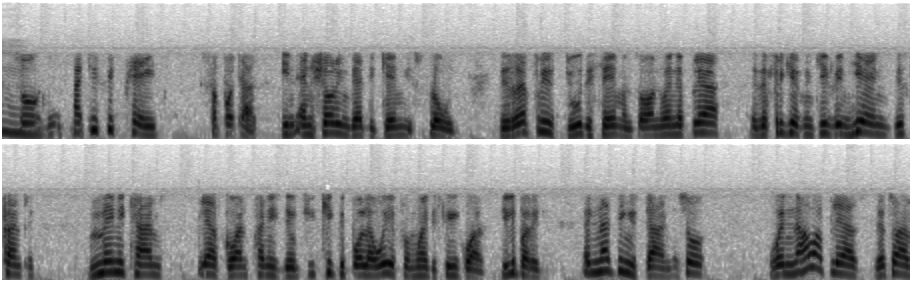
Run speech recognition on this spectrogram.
Mm. So they participate supporters in ensuring that the game is flowing. The referees do the same and so on. When a player is a free kick given here in this country, many times players go unpunished. They will kick the ball away from where the free kick was deliberately, and nothing is done. So when our players, that's why I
